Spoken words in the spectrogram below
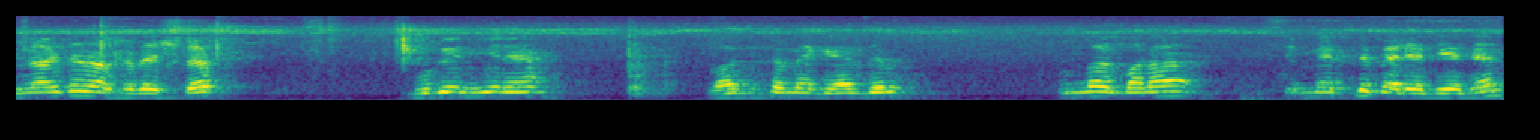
Günaydın arkadaşlar. Bugün yine vazifeme geldim. Bunlar bana Simmetli Belediye'den,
